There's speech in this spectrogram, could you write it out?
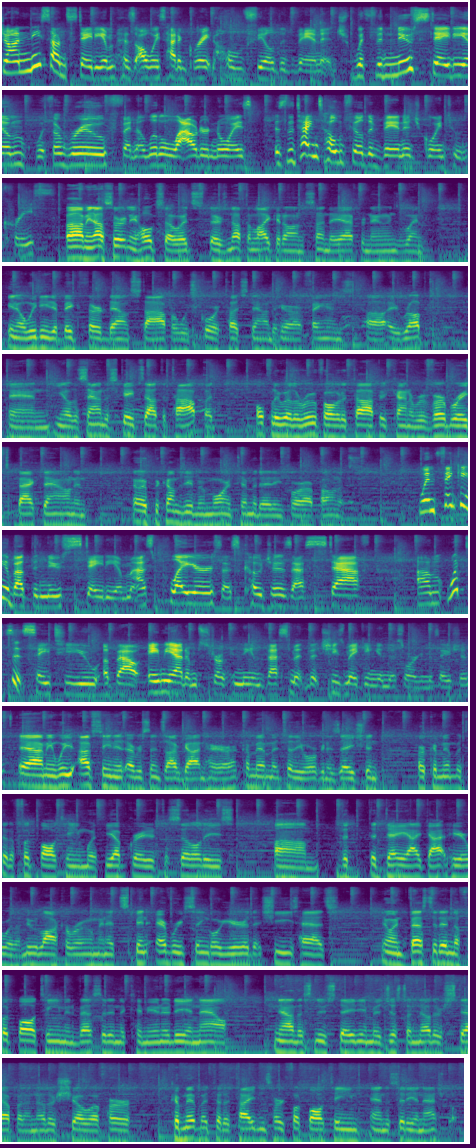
Jon, Nissan Stadium has always had a great home field advantage. With the new stadium, with a roof and a little louder noise, is the Titans home field advantage going to increase? Well, I mean, I certainly hope so. It's There's nothing like it on Sunday afternoons when, you know, we need a big third down stop or we score a touchdown to hear our fans uh, erupt. And, you know, the sound escapes out the top, but hopefully with a roof over the top, it kind of reverberates back down and, you know, it becomes even more intimidating for our opponents. When thinking about the new stadium, as players, as coaches, as staff, um, what does it say to you about Amy Adams Strunk and the investment that she's making in this organization? Yeah, I mean, we, I've seen it ever since I've gotten here. Her commitment to the organization, her commitment to the football team with the upgraded facilities. Um, the, the day I got here with a new locker room, and it's been every single year that she's has, you know, invested in the football team, invested in the community, and now now this new stadium is just another step and another show of her commitment to the Titans, her football team, and the city of Nashville.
